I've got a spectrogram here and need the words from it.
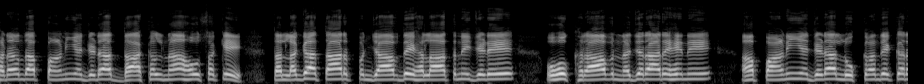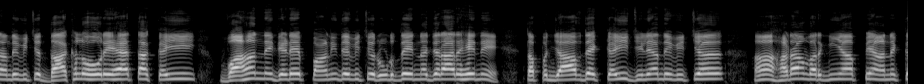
ਹੜ੍ਹਾਂ ਦਾ ਪਾਣੀ ਆ ਜਿਹੜਾ ਦਾਖਲ ਨਾ ਹੋ ਸਕੇ। ਤਾਂ ਲਗਾਤਾਰ ਪੰਜਾਬ ਦੇ ਹਾਲਾਤ ਨੇ ਜਿਹੜੇ ਉਹ ਖਰਾਬ ਨਜ਼ਰ ਆ ਰਹੇ ਨੇ। ਪਾਣੀ ਹੈ ਜਿਹੜਾ ਲੋਕਾਂ ਦੇ ਘਰਾਂ ਦੇ ਵਿੱਚ ਦਾਖਲ ਹੋ ਰਿਹਾ ਹੈ ਤਾਂ ਕਈ ਵਾਹਨ ਨੇ ਜਿਹੜੇ ਪਾਣੀ ਦੇ ਵਿੱਚ ਰੁੜਦੇ ਨਜ਼ਰ ਆ ਰਹੇ ਨੇ। ਤਾਂ ਪੰਜਾਬ ਦੇ ਕਈ ਜ਼ਿਲ੍ਹਿਆਂ ਦੇ ਵਿੱਚ ਅ, ਹੜ੍ਹਾਂ ਵਰਗੀਆਂ ਭਿਆਨਕ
